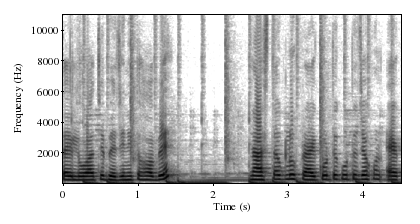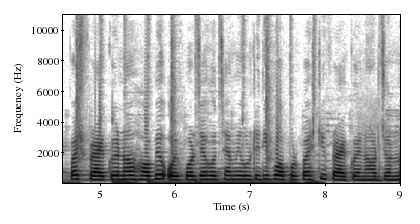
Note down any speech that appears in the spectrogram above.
তাই লো আছে ভেজে নিতে হবে। নাস্তাগুলো ফ্রাই করতে করতে যখন এক পাশ ফ্রাই করে নেওয়া হবে, ওই পর্যায়ে হচ্ছে আমি উল্টে দিব অপর পাশটি ফ্রাই করে নেওয়ার জন্য।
